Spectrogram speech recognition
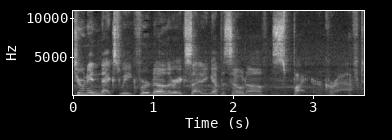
Tune in next week for another exciting episode of Spidercraft.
